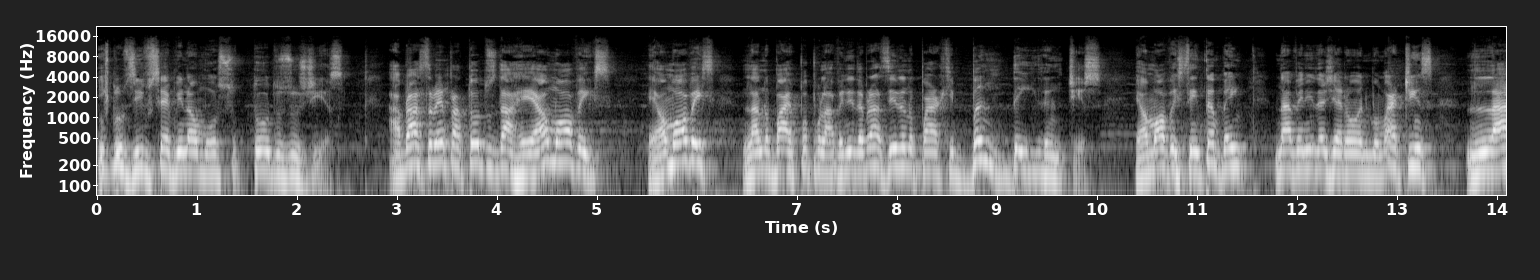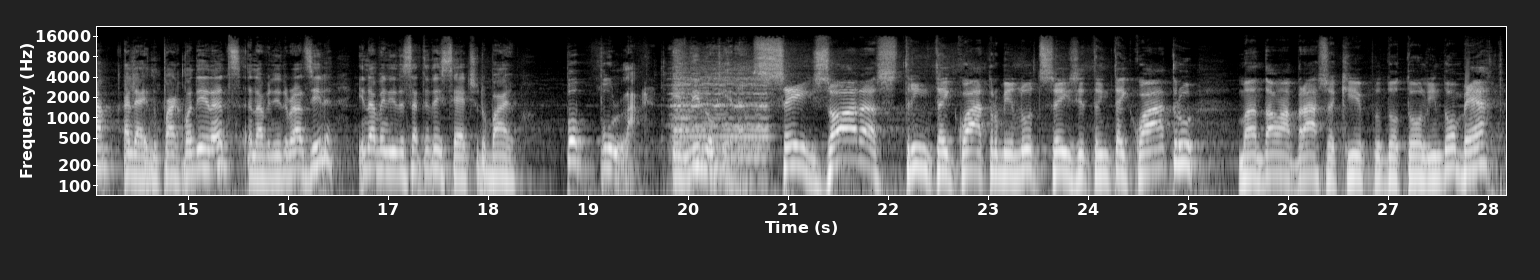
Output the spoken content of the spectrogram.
inclusive servindo almoço todos os dias. Abraço também para todos da Real Móveis. Real Móveis, lá no bairro Popular, Avenida Brasília, no Parque Bandeirantes. Real Móveis tem também na Avenida Jerônimo Martins, lá, aliás, no Parque Bandeirantes, na Avenida Brasília, e na Avenida 77, do bairro Popular. Eli Nogueira. 6 horas 34 minutos, 6 e 34 Mandar um abraço aqui pro doutor Lindomberto,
